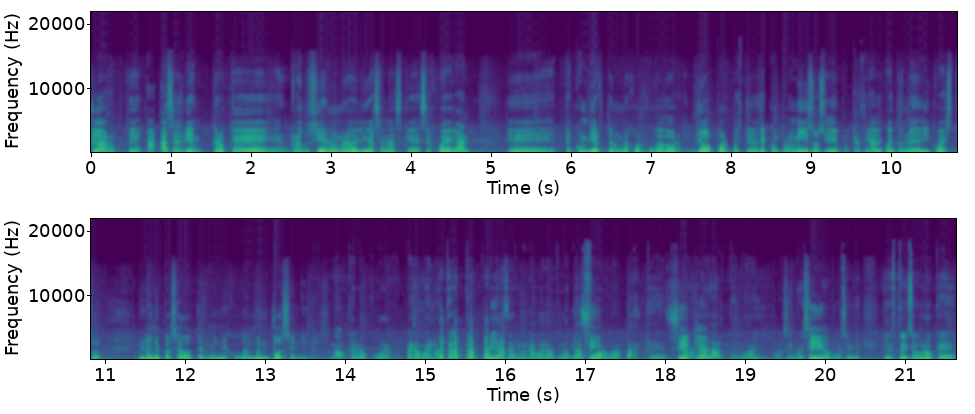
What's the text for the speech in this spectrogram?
Claro, sí, haces bien. Creo que reducir el número de ligas en las que se juegan eh, te convierte en un mejor jugador. Yo por cuestiones de compromisos y de porque al final de cuentas me dedico a esto, y un año pasado terminé jugando en 12 ligas. No, qué locura. Pero bueno, te, apoyas de alguna buena plataforma para que sí, ayudarte, ¿no? Y porque si no es imposible. Y estoy seguro que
